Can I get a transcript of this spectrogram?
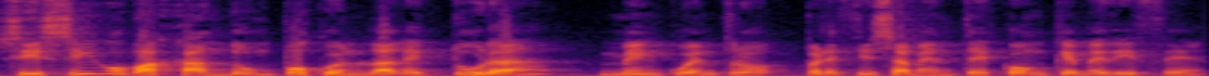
Si sigo bajando un poco en la lectura, me encuentro precisamente con que me dice,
